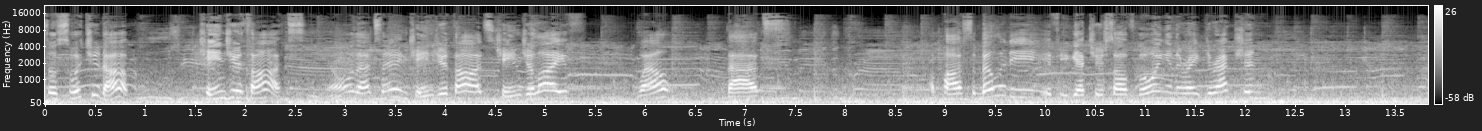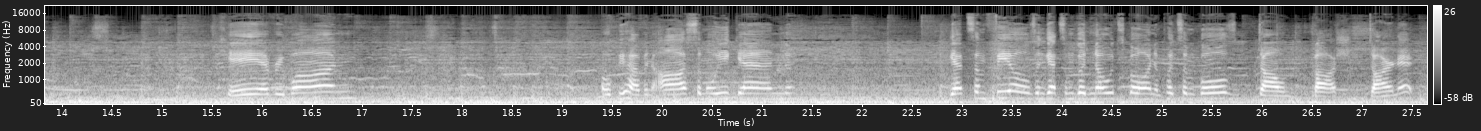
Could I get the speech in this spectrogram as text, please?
So switch it up. Change your thoughts. You know that saying, change your thoughts, change your life. Well, that's a possibility if you get yourself going in the right direction. Okay, everyone. Hope you have an awesome weekend. Get some feels and get some good notes going and put some goals down. Gosh darn it.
